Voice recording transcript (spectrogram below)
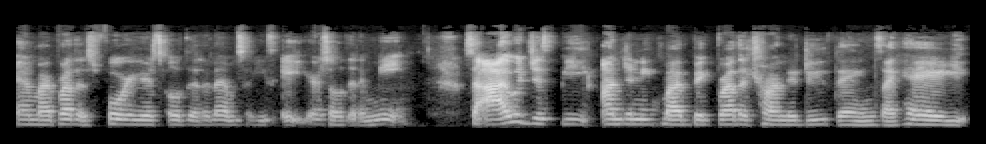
And my brother's four years older than them. So he's eight years older than me. So I would just be underneath my big brother trying to do things like, hey,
